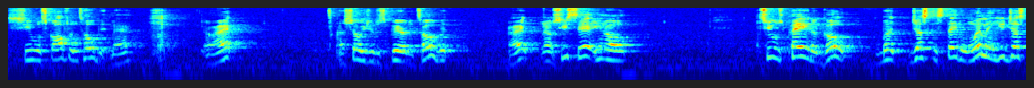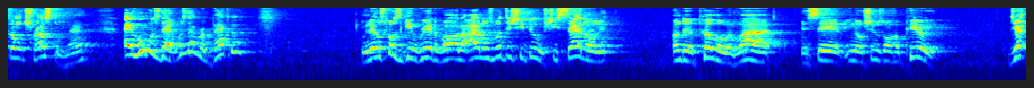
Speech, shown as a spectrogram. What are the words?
she was scoffing Tobit, man. All right? I showed you the spirit of Tobit, right? Now she said, you know, she was paid a goat, but just the state of women, you just don't trust them, man. Hey, who was that? Was that Rebecca? When they were supposed to get rid of all the idols, what did she do? She sat on it under a pillow and lied and said, you know, she was on her period. Just,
